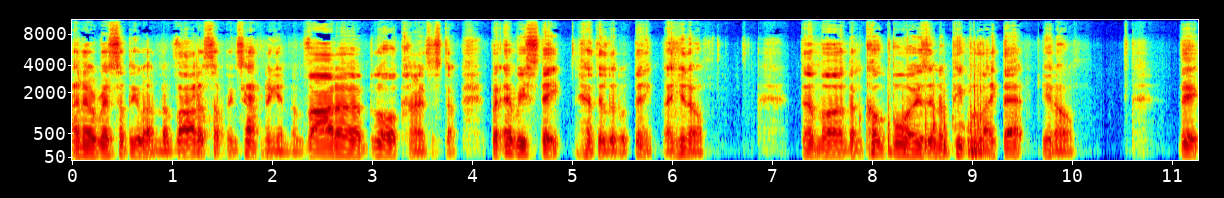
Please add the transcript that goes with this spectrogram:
I know read something about Nevada. Something's happening in Nevada. All kinds of stuff. But every state has their little thing. And you know, them uh, them Koch boys and the people like that. You know, they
